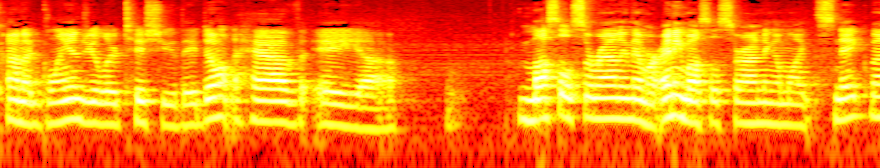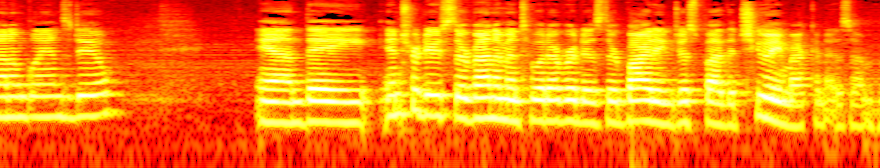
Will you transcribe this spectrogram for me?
kind of glandular tissue. They don't have a uh, muscle surrounding them or any muscle surrounding them like snake venom glands do. And they introduce their venom into whatever it is they're biting just by the chewing mechanism.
